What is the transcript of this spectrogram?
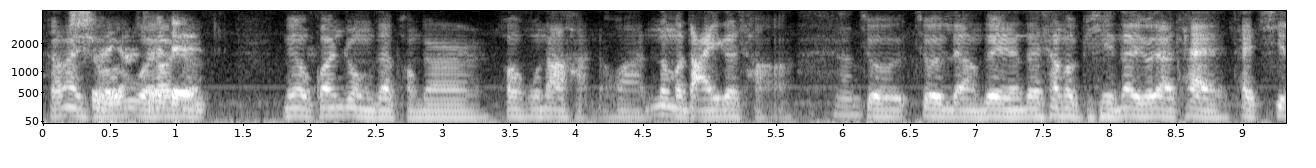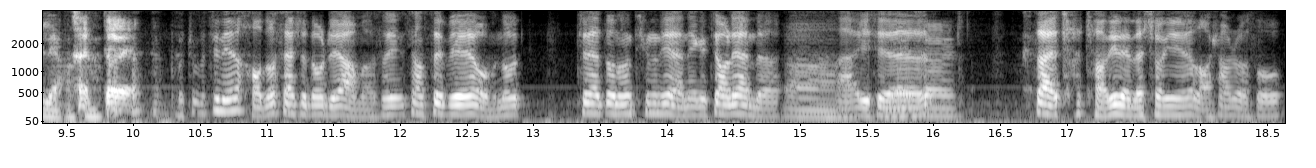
橄榄球如果要是没有观众在旁边欢呼呐喊的话，那么大一个场，就就两队人在上头比，那有点太太凄凉了。对，我这不今年好多赛事都这样嘛，所以像 CBA 我们都现在都能听见那个教练的啊啊一些在场场地里的声音老上热搜，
